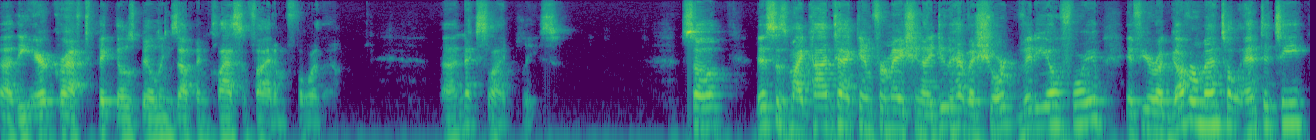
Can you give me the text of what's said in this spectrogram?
Uh, the aircraft picked those buildings up and classified them for them. Uh, next slide, please. So this is my contact information. I do have a short video for you. If you're a governmental entity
